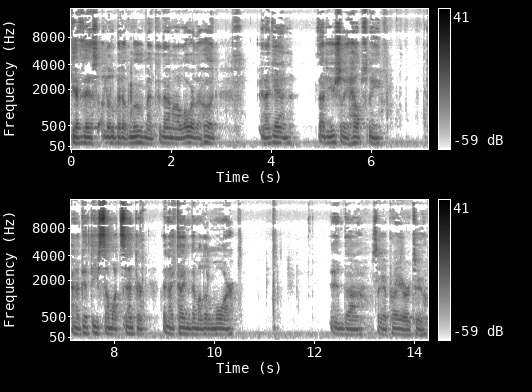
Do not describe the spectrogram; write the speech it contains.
Give this a little bit of movement, and then I'm gonna lower the hood. And again, that usually helps me kind of get these somewhat centered. Then I tighten them a little more and uh, say a prayer or two.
